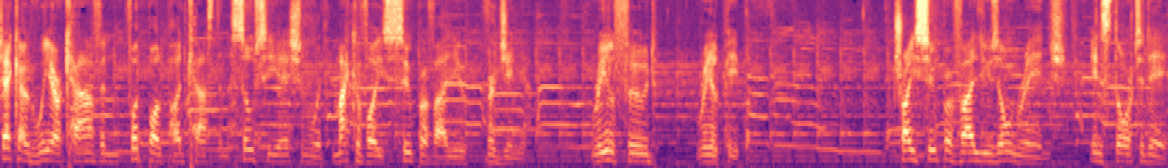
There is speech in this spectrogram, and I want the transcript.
Check out We Are Cavan football podcast in association with McAvoy SuperValu, Virginia. Real food, real people. Try SuperValu's own range in store today.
